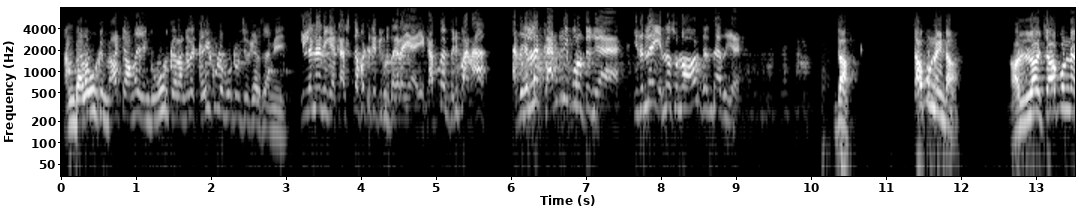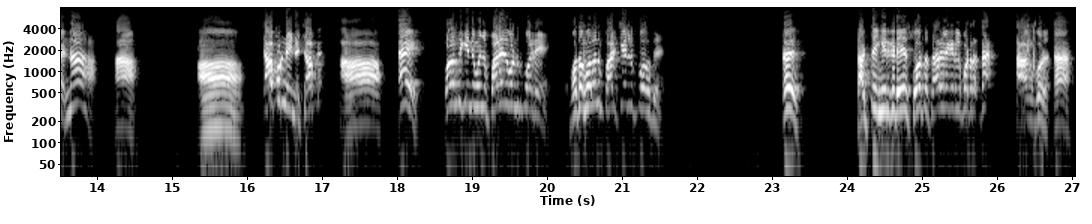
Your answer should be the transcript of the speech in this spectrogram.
அந்த அளவுக்கு நாட்டாம எங்க ஊர்க்காரங்களை கைக்குள்ள போட்டு வச்சிருக்காரு சாமி. இல்லன்னா நீங்க கஷ்டப்பட்டு கட்டி கொடுத்த கடையா? எங்க அப்பா பிரிப்பானா? அதுக்கெல்லாம் கன்றி பொருட்டுங்க. இதெல்லாம் என்ன சொன்னாலும் திருந்தாதுங்க சாப்பிடணும் நல்லா சாப்பிடணும். என்ன? ஆ. ஆ. சாப்பிடணும் சாப்பிடு. ஆ. ஏய் குழந்தைக்கு இன்னும் கொஞ்சம் பழையது கொண்டு போடுறேன் முத முதன்னு பரிச்சை எழுத போகுது. ஏய் தட்டு இங்க இருக்கடே. சோத்த தரையில கீழ போடுற. டா, அங்க போடு. ஆ.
